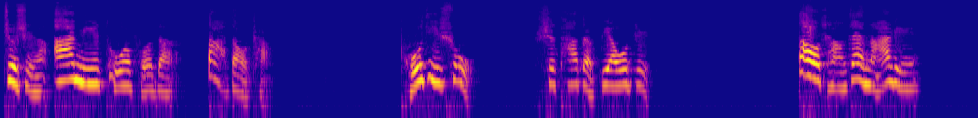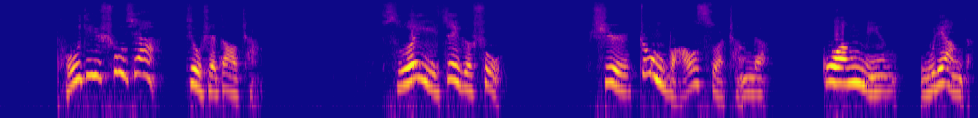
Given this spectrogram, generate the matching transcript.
这是阿弥陀佛的。大道场，菩提树是它的标志。道场在哪里？菩提树下就是道场。所以这个树是众宝所成的，光明无量的。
